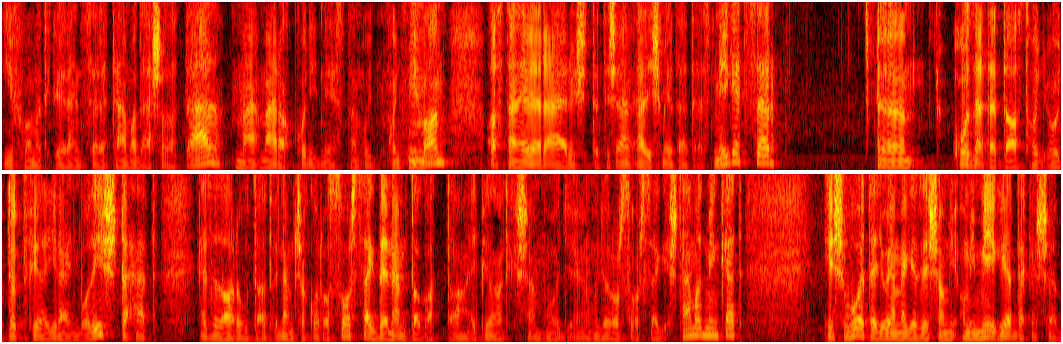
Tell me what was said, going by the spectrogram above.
informatikai rendszere támadás alatt áll, már, már akkor így néztem, hogy, hogy mi mm. van. Aztán erre ráerősített és el, elismételte ezt még egyszer. Ö, hozzátette azt, hogy, hogy többféle irányból is, tehát ezzel arra utalt, hogy nem csak Oroszország, de nem tagadta egy pillanatig sem, hogy, hogy Oroszország is támad minket. És volt egy olyan megjegyzés, ami, ami még érdekesebb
